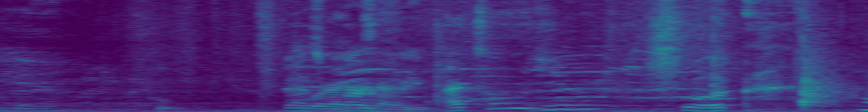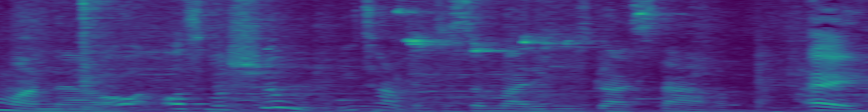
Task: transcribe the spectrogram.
Yeah. Cool. That's What I tell you? perfect. I told you. What? Come on now. Oh, I lost my shoe. You talking to somebody who's got style. Hey,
